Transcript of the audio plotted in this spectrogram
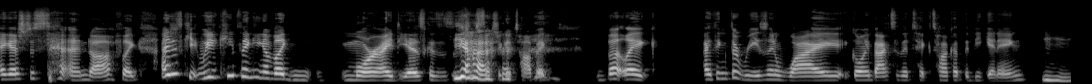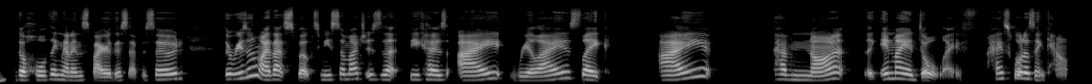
I guess just to end off, like I just keep we keep thinking of like more ideas because this is Yeah. just such a good topic. But like I think the reason why going back to the TikTok at the beginning, hmm the whole thing that inspired this episode, the reason why that spoke to me so much is that because I realized like I have not like in my adult life, high school doesn't count.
